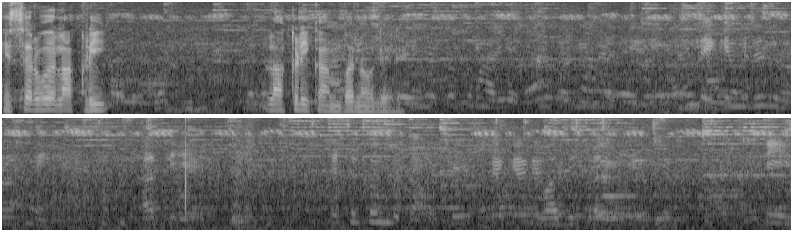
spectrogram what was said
हे सर्व लाकडी लाकडी काम बनवलेले. तीन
